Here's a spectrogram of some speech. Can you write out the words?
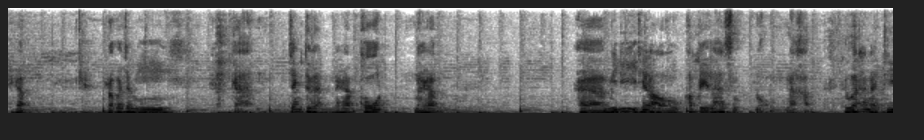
นะครับ เราก็จะมีการแจ้งเตือนนะครับโพสต์นะครับ มิดีที่เราอัปเดตล่าสุดลงนะครับหรือว่าท่านไหนที่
